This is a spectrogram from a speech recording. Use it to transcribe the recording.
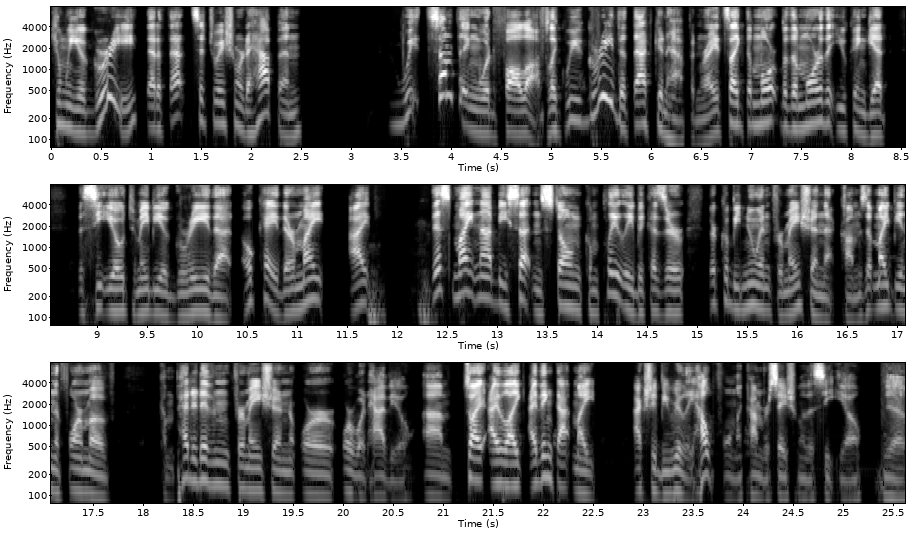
can we agree that if that situation were to happen, we something would fall off. Like we agree that that can happen, right? It's like the more, but the more that you can get the CEO to maybe agree that okay, there might I this might not be set in stone completely because there there could be new information that comes. It might be in the form of competitive information or or what have you. Um, so I, I like I think that might actually be really helpful in the conversation with the CEO. Yeah,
